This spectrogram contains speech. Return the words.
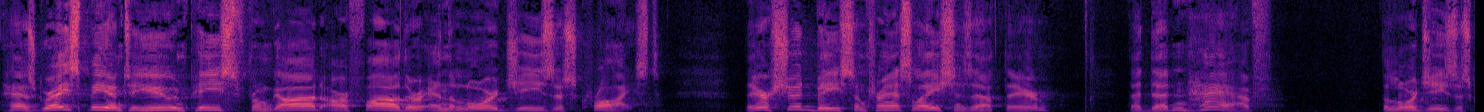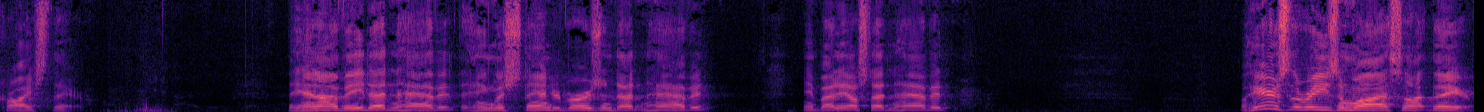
has grace be unto you and peace from God our Father and the Lord Jesus Christ. There should be some translations out there that doesn't have the Lord Jesus Christ there. The NIV doesn't have it. The English Standard Version doesn't have it. Anybody else doesn't have it? Well, here's the reason why it's not there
